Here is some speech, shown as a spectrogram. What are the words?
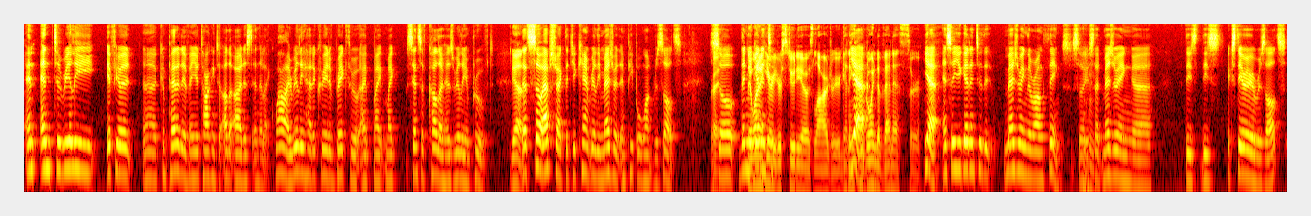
and and to really if you're uh, competitive and you're talking to other artists and they're like wow i really had a creative breakthrough. I my, my sense of color has really improved. Yeah. that's so abstract that you can't really measure it and people want results Right. so then they you want to into hear your studio is large, or you're getting, Yeah. you're going to Venice, or yeah and so you get into the measuring the wrong things so you Mhm. start measuring uh, these these exterior results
